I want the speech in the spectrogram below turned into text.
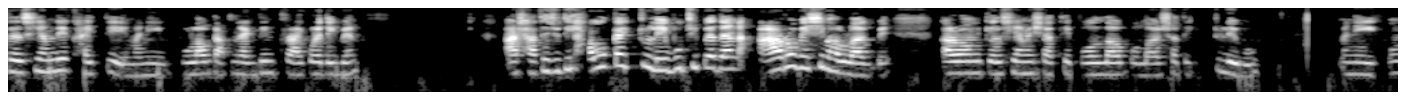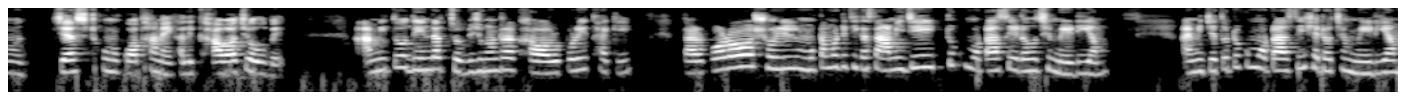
ক্যালসিয়াম দিয়ে খাইতে মানে পোলাওটা আপনারা একদিন ট্রাই করে দেখবেন। আর সাথে যদি হালকা একটু লেবু চিপে দেন আরও বেশি ভালো লাগবে। কারণ ক্যালসিয়ামের সাথে পোলাও পোলাওয়ের সাথে একটু লেবু মানে কোনো জাস্ট কোনো কথা নেই, খালি খাওয়া চলবে। আমি তো দিন রাত চব্বিশ ঘণ্টা খাওয়ার উপরেই থাকি। তারপরও শরীর মোটামুটি ঠিক আছে। আমি যে একটু মোটা আছি, এটা হচ্ছে মিডিয়াম আমি যতটুকু মোটা আছি, সেটা হচ্ছে মিডিয়াম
